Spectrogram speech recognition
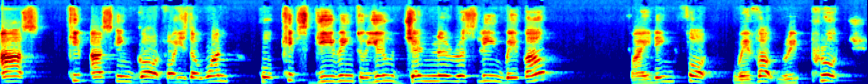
ask. Keep asking God, for he's the one who keeps giving to you generously without finding fault, without reproach.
